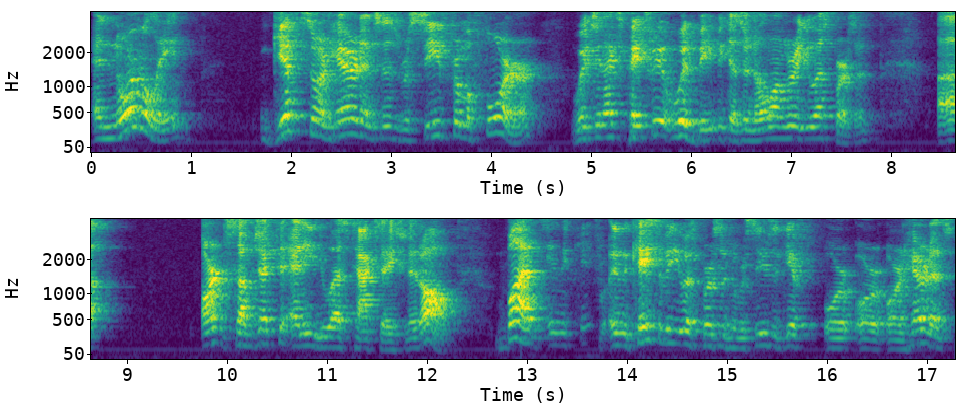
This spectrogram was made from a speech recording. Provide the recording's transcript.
And normally, gifts or inheritances received from a foreigner, which an expatriate would be because they're no longer a U.S. person, uh, aren't subject to any U.S. taxation at all. But in the, case, of a U.S. person who receives a gift or, or, or inheritance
